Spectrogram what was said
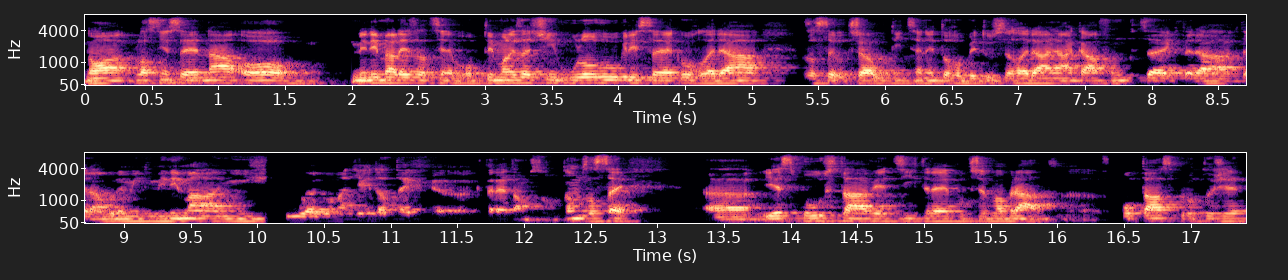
No a vlastně se jedná o minimalizaci nebo optimalizační úlohu, kdy se jako hledá, zase třeba u té ceny toho bytu se hledá nějaká funkce, která, která bude mít minimální chybu jako na těch datech, které tam jsou. Tam zase je spousta věcí, které je potřeba brát eh, v potaz, protože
